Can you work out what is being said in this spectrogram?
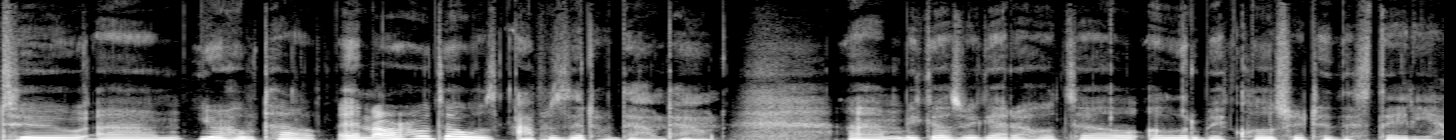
to um your hotel. And our hotel was opposite of downtown. Um, because we got a hotel a little bit closer to the stadium.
